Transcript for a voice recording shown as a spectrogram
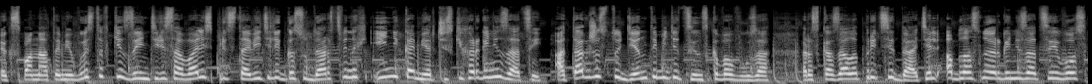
Экспонатами выставки заинтересовались представители государственных и некоммерческих организаций, а также студенты медицинского вуза, рассказала председатель областной организации ВОЗ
